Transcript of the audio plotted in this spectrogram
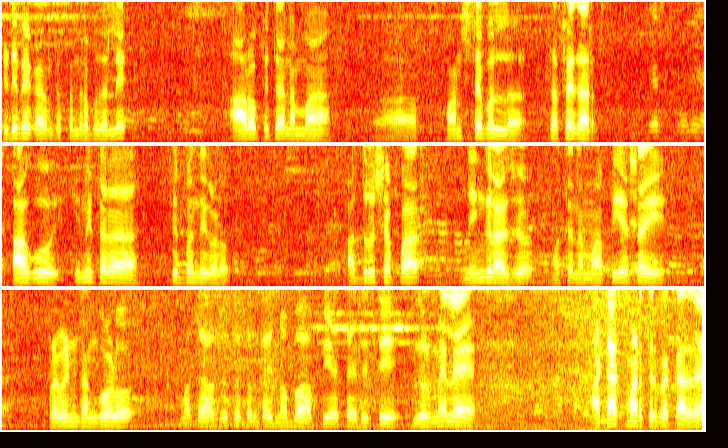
ಹಿಡಿಬೇಕಾದಂಥ ಸಂದರ್ಭದಲ್ಲಿ ಆರೋಪಿತ ನಮ್ಮ ಕಾನ್ಸ್ಟೇಬಲ್ ದಫೇದಾರ್ ಹಾಗೂ ಇನ್ನಿತರ ಸಿಬ್ಬಂದಿಗಳು ಅದೃಶ್ಯಪ್ಪ ನಿಂಗರಾಜು ಮತ್ತು ನಮ್ಮ P S I Praveen Gangolu, ಮತ್ತು ಅವ್ರ ಜೊತೆದಂಥ ಇನ್ನೊಬ್ಬ ಪಿ ಎಸ್ ಐ ರೀತಿ ಇವ್ರ ಮೇಲೆ ಅಟ್ಯಾಕ್ ಮಾಡ್ತಿರ್ಬೇಕಾದ್ರೆ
